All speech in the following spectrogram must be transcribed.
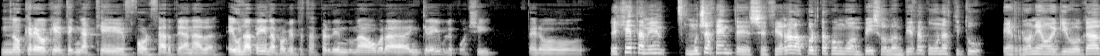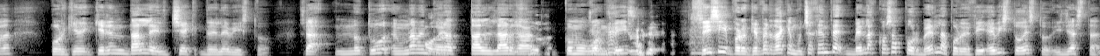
no creo que tengas que forzarte a nada. Es una pena porque te estás perdiendo una obra increíble, pues sí, pero Es que también mucha gente se cierra las puertas con One Piece o lo empieza con una actitud errónea o equivocada porque quieren darle el check del he visto. O sea, no, tú en una aventura Joder. tan larga como One Piece. Sí, sí, pero que es verdad que mucha gente ve las cosas por verlas, por decir, he visto esto y ya está.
